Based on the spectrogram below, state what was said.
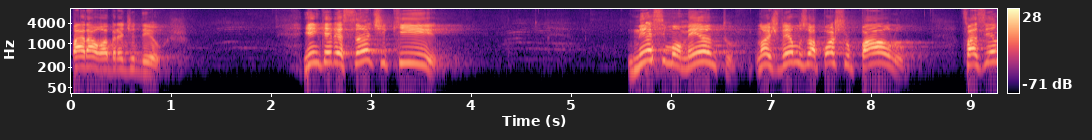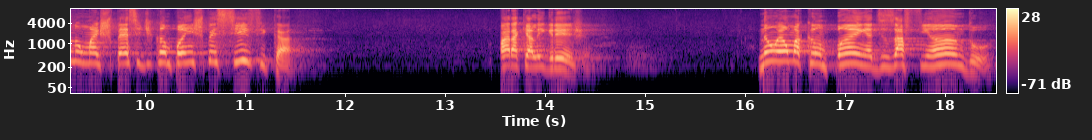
para a obra de Deus. E é interessante que, nesse momento, nós vemos o apóstolo Paulo fazendo uma espécie de campanha específica para aquela igreja. Não é uma campanha desafiando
